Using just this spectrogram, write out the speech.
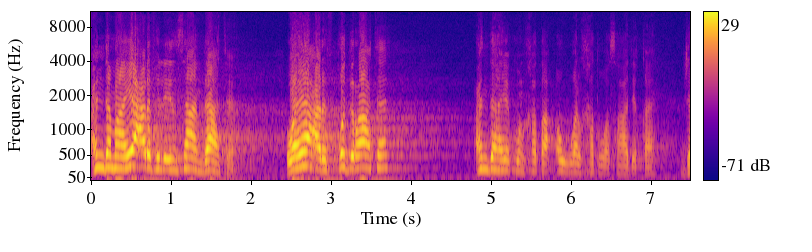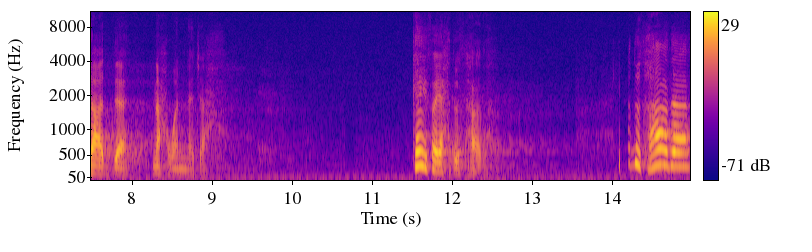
عندما يعرف الإنسان ذاته ويعرف قدراته عندها يكون خطأ أول خطوة صادقة جادة نحو النجاح. كيف يحدث هذا؟ يحدث هذا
